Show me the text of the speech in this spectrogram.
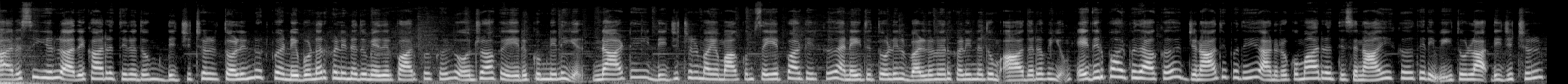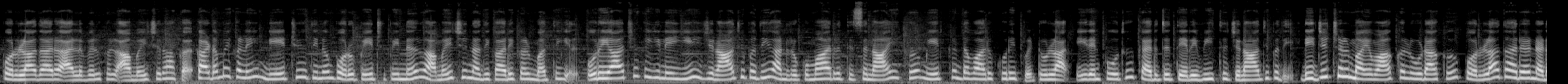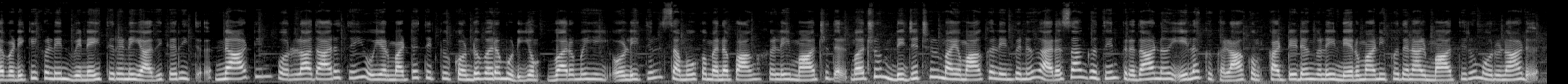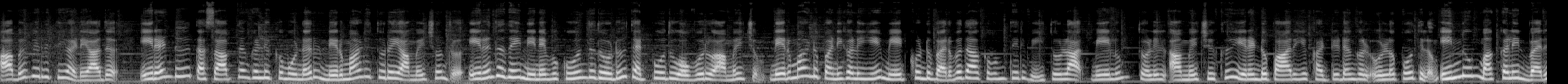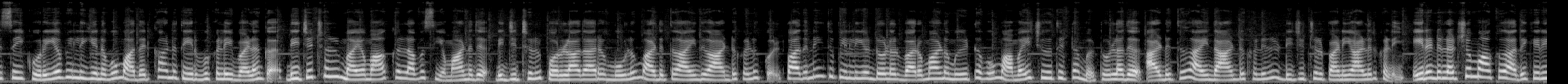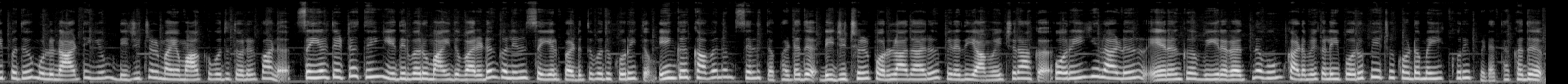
அரசியல் அதிகாரத்தினதும் டிஜிட்டல் தொழில்நுட்ப நிபுணர்களினதும் எதிர்பார்ப்புகள் ஒன்றாக இருக்கும் நிலையில் நாட்டை டிஜிட்டல் மயமாக்கும் செயற்பாட்டிற்கு அனைத்து தொழில் வல்லுநர்களினதும் ஆதரவையும் எதிர்பார்ப்பதாக ஜனாதிபதி அனுரகுமார் திசநாயக்க தெரிவித்துள்ளார். டிஜிட்டல் பொருளாதார அலுவல்கள் அமைச்சராக கடமைகளை நேற்றைய தினம் பொறுப்பேற்ற பின்னர் அமைச்சின் அதிகாரிகள் மத்தியில் உரையாற்றுகையிலேயே ஜனாதிபதி அனுரகுமார் திசநாயக்க மேற்கண்டவாறு குறிப்பிட்டுள்ளார். இதன்போது கருத்து தெரிவித்த ஜனாதிபதி டிஜிட்டல் மயமாக்கல் ஊடாக பொருளாதார நடவடிக்கைகளின் வினைத்திறனை அதிகரித்து நாட்டின் பொருளாதாரத்தை உயர் மட்டத்திற்கு கொண்டு வர முடியும். வறுமையை ஒழித்தல் சமூக மனப்பாங்குகளை மாற்றுதல் மற்றும் டிஜிட்டல் மயமாக்கல் என்பன அரசாங்கத்தின் பிரதான இலக்குகளாகும். கட்டிடங்களை நிர்மாணிப்பதனால் மாத்திரம் ஒரு நாடு அபிவிருத்தி அடையாது. இரண்டு தசாப்தங்களுக்கு முன்னர் நிர்மாணத்துறை அமைச்சொன்று இருந்ததை நினைவு கூர்ந்ததோடு தற்போது ஒவ்வொரு அமைச்சும் நிர்மாண பணிகளையே மேற்கொண்டு வருவதாகவும் தெரிவித்துள்ளார். மேலும் தொழில் அமைச்சுக்கு இரண்டு பாரிய கட்டிடங்கள் உள்ள போதிலும் இன்னும் மக்களின் வரிசை குறையவில்லை எனவும் அதற்கான தீர்வுகளை வழங்க டிஜிட்டல் மயமாக்கல் அவசியமானது. டிஜிட்டல் பொருளாதாரம் மூலம் அடுத்த ஐந்து ஆண்டுகளுக்குள் பதினைந்து பில்லியன் டாலர் வருமானம் ஈட்டவும் அமைச்சு திட்டமிட்டுள்ளது. அடுத்த ஐந்து ஆண்டுகளில் டிஜிட்டல் பணியாளர்களை இரண்டு லட்சமாக அதிகரிப்பது முழு நாட்டையும் டிஜிட்டல் மயமாக்குவது தொடர்பான செயல் திட்டத்தை எதிர்வரும் ஐந்து வருடங்களில் செயல்படுத்துவது குறித்தும் இங்கு கவனம் செலுத்தப்பட்டது. டிஜிட்டல் பொருளாதார பிரதி அமைச்சராக பொறியியலாளர் எரங்க ரத்னவும் கடமைகளை பொறுப்பேற்றுக் கொண்டமை குறிப்பிடத்தக்கது.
